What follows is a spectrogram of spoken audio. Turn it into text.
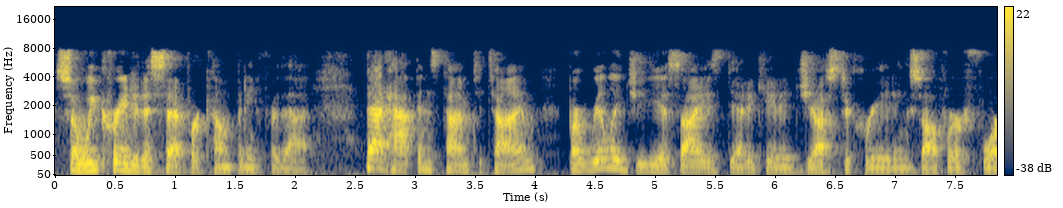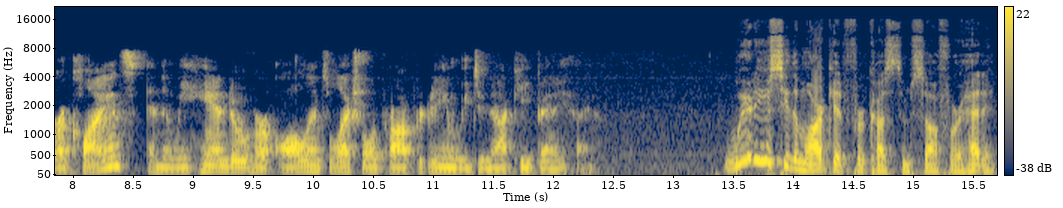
So we created a separate company for that. That happens time to time, but really GDSI is dedicated just to creating software for our clients, and then we hand over all intellectual property and we do not keep anything. Where do you see the market for custom software headed?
